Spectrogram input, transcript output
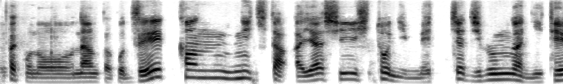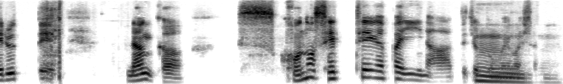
やっぱりこのなんかこう税関に来た怪しい人にめっちゃ自分が似てるってなんかすこの設定がやっぱりいいなってちょっと思いましたね。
